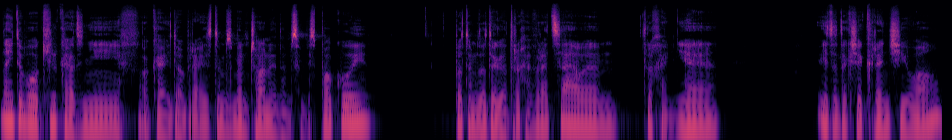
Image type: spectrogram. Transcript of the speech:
No i to było kilka dni, okej, dobra, jestem zmęczony, dam sobie spokój. Potem do tego trochę wracałem, trochę nie. I to tak się kręciło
